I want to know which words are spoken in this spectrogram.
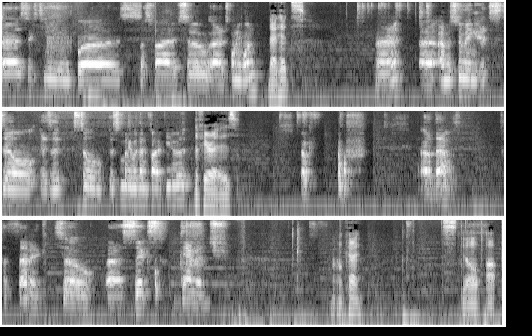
Uh, 16 plus, plus 5, so uh, 21. That hits. Alright. Uh, I'm assuming it's still. Is it still. Is somebody within 5 feet of it? Zafira is. Okay. Uh, that was pathetic. So, uh, 6 damage. Okay. Still up.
